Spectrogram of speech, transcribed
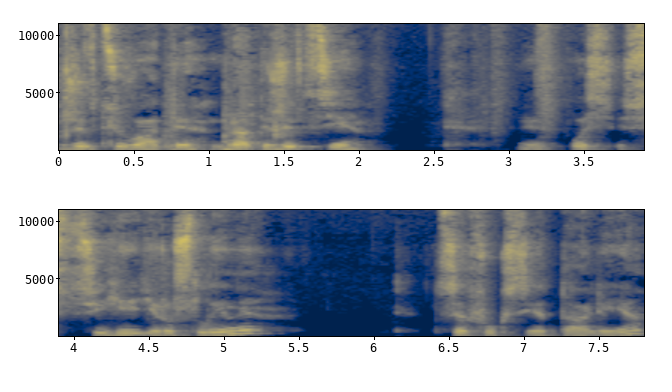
живцювати, брати живці ось з цієї рослини. Це фуксія талія.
